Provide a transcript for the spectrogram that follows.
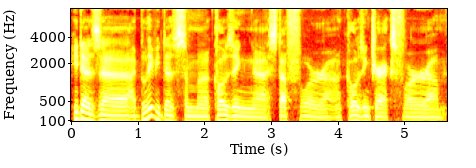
he does. Uh, I believe he does some uh, closing uh, stuff for closing tracks for um,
